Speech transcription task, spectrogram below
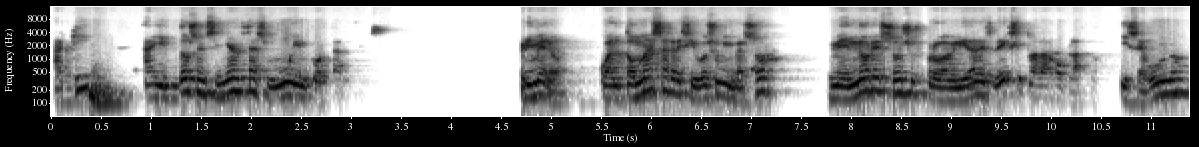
Aquí hay dos enseñanzas muy importantes. Primero, cuanto más agresivo es un inversor, menores son sus probabilidades de éxito a largo plazo. Y segundo,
